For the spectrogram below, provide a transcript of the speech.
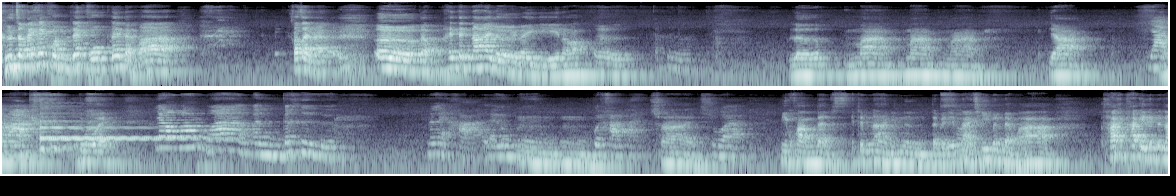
คือจะไม่ให้คนได้พบได้แบบว่า เข้าใจไหมเออ แบบให้เต้นได้เลยอะไรอย่างงี้เนาะเออก็คือเลิฟมากมากมากยากยากมาก ด้วย มันก็คือนั่นแหละค่ะ และลงอืมือมอืมปวดขาค่ะ ใช่ ชัวร์ มีความแบบเอเดนไนนิดนึง แต่เป็นเอเดนไนที่เป็นแบบว่า ถ้าถ้าเอเดนไน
